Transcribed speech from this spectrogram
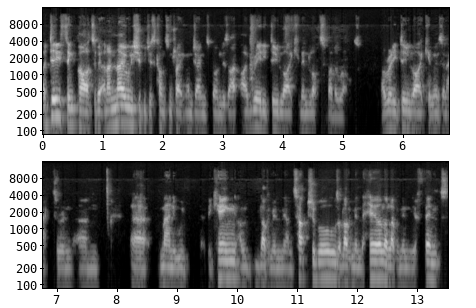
I do think part of it, and I know we should be just concentrating on James Bond, is I, I really do like him in lots of other roles. I really do like him as an actor and um, uh, Man Who Would Be King. I love him in The Untouchables. I love him in The Hill. I love him in The Offence.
